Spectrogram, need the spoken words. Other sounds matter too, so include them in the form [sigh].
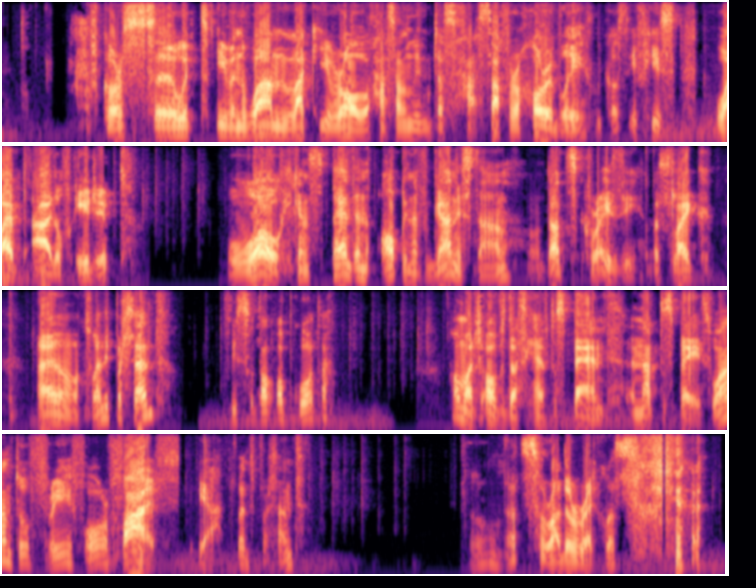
Of course, uh, with even one lucky roll, Hasan will just suffer horribly because if he's wiped out of Egypt, whoa, he can spend an op in Afghanistan. Oh, that's crazy. That's like, I don't know, 20% of his total op quota? How much ops does he have to spend and not to space? One, two, three, four, five. Yeah, 20%. So that's rather reckless. [laughs]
